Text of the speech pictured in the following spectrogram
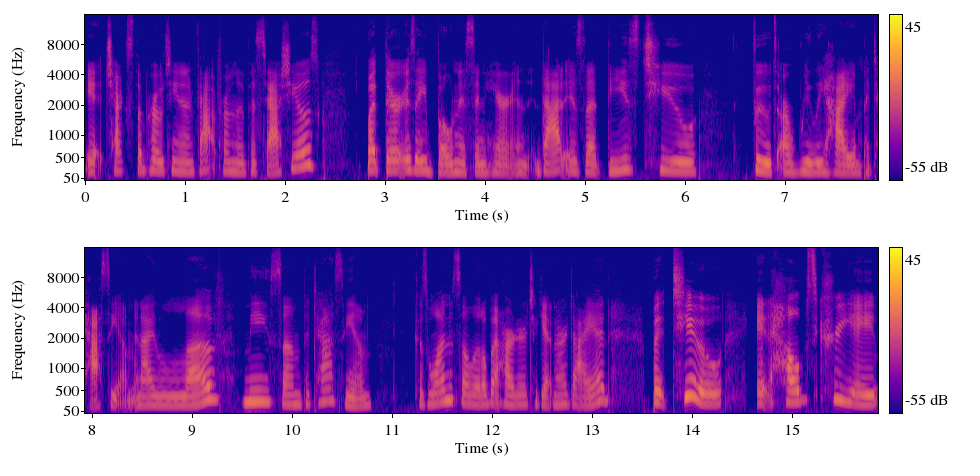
it checks the protein and fat from the pistachios, But there is a bonus in here, and that is that these two foods are really high in potassium. And I love me some potassium because one, it's a little bit harder to get in our diet, but two, it helps create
